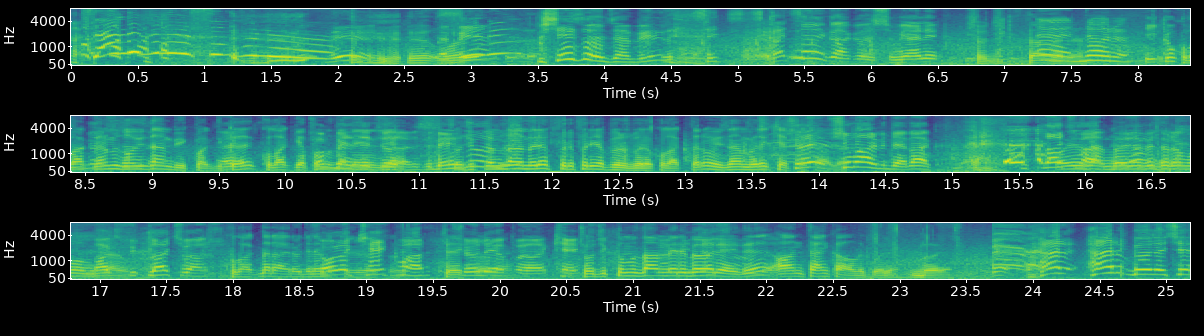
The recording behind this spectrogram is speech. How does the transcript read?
Sen de biliyorsun bunu. Ne? Benim, bir şey söyleyeceğim. Benim sek- kaç senelik arkadaşım yani çocukluktan Evet böyle. doğru. ilkokul Kulaklarımız o yüzden büyük bak dikkat Evet. et. Kulak yapımız Çok da benzetiyorlar benziyor. bizi. Çocukluğumuzdan böyle fırfır yapıyoruz böyle kulaklara o yüzden böyle kepçe Şöyle, şu var bir de bak. Sütlaç O yüzden var. böyle biliyor bir musun? durum oldu. Bak sütlaç var. Kulaklar aerodinamik Sonra kek var. Kek Şöyle var. yapıyorlar kek. Çocukluğumuzdan beri böyleydi. Anten kaldık böyle. Böyle. Her her böyle şey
